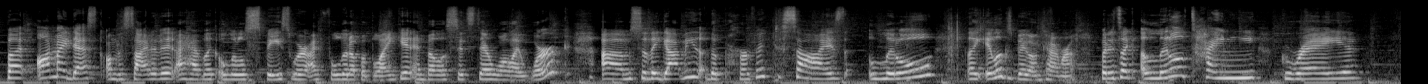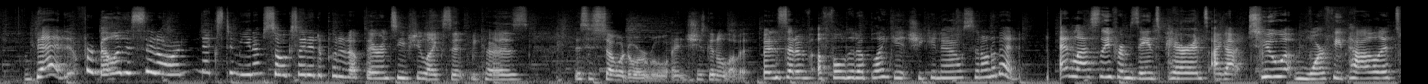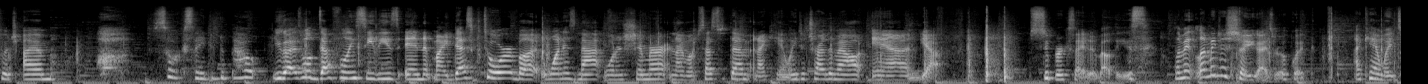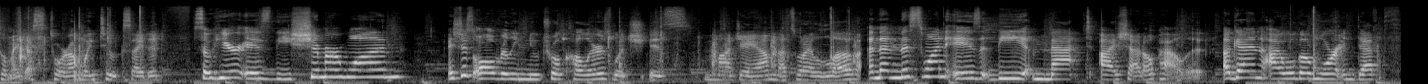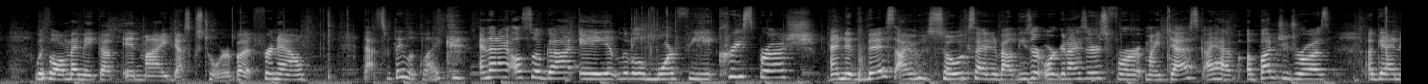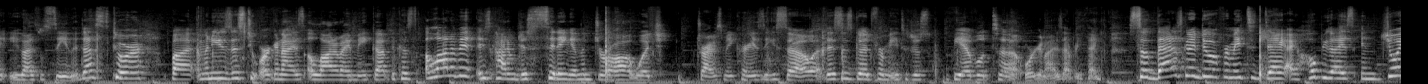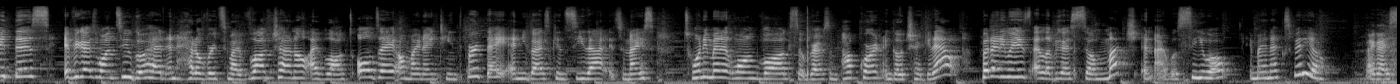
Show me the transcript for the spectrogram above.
But on my desk, on the side of it, I have like a little space where I folded up a blanket and Bella sits there while I work. Um, so they got me the perfect size little, like it looks big on camera, but it's like a little tiny gray bed for Bella to sit on next to me and I'm so excited to put it up there and see if she likes it because this is so adorable and she's gonna love it. But instead of a folded up blanket, she can now sit on a bed. And lastly, from Zane's parents, I got two Morphe palettes, which I am so excited about. You guys will definitely see these in my desk tour, but one is matte, one is shimmer, and I'm obsessed with them, and I can't wait to try them out, and yeah super excited about these. Let me, let me just show you guys real quick. I can't wait till my desk tour. I'm way too excited. So here is the shimmer one. It's just all really neutral colors, which is my jam. That's what I love. And then this one is the matte eyeshadow palette. Again, I will go more in depth with all my makeup in my desk tour, but for now, that's what they look like. And then I also got a little Morphe crease brush. And this I'm so excited about. These are organizers for my desk. I have a bunch of drawers. Again, you guys will see in the desk tour, but I'm gonna use this to organize a lot of my makeup because a lot of it is kind of just sitting in the drawer, which drives me crazy. So this is good for me to just be able to organize everything. So that is going to do it for me today. I hope you guys enjoyed this. If you guys want to, go ahead and head over to my vlog channel. I vlogged all day on my 19th birthday and you guys can see that. It's a nice 20 minute long vlog, so grab some popcorn and go check it out. But anyways, I love you guys so much and I will see you all in my next video. Bye guys.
